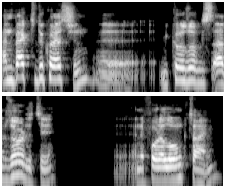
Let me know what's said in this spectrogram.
And back to the question, uh, because of this absurdity, uh, and for a long time,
